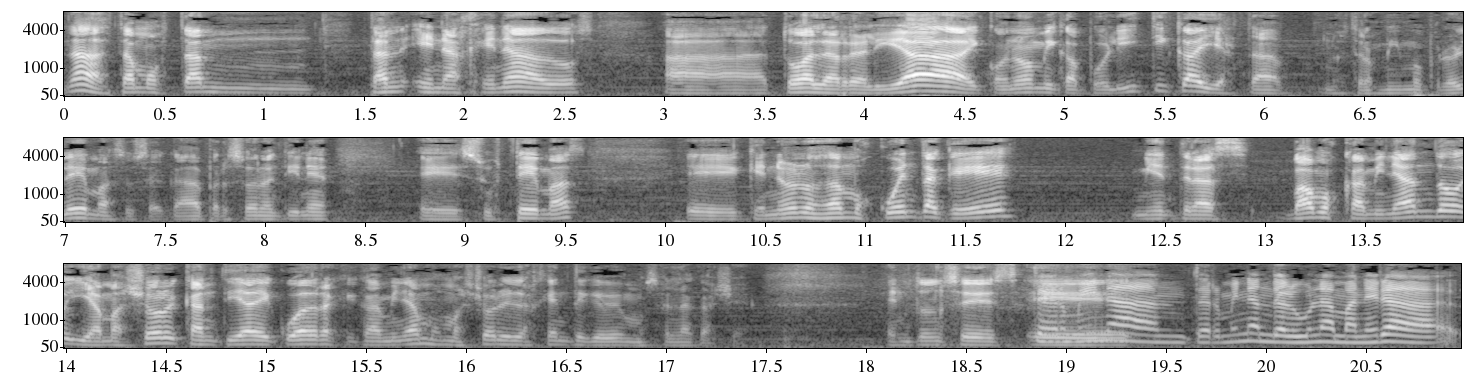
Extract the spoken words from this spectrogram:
nada, estamos tan, tan enajenados a toda la realidad económica, política y hasta nuestros mismos problemas. O sea, cada persona tiene eh, sus temas, eh, que no nos damos cuenta que mientras vamos caminando y a mayor cantidad de cuadras que caminamos, mayor es la gente que vemos en la calle. Entonces, eh, Terminan, terminan de alguna manera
